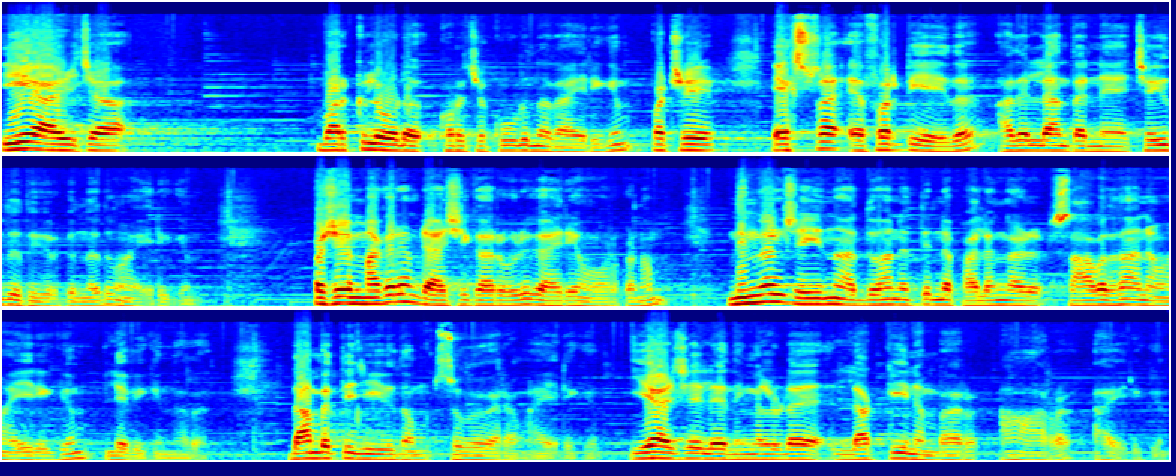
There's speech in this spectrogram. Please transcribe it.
ഈ ആഴ്ച വർക്ക് ലോഡ് കുറച്ച് കൂടുന്നതായിരിക്കും. പക്ഷേ എക്സ്ട്രാ എഫർട്ട് ചെയ്ത് അതെല്ലാം തന്നെ ചെയ്തു തീർക്കുന്നതുമായിരിക്കും. പക്ഷേ മകരം രാശിക്കാർ ഒരു കാര്യം ഓർക്കണം. നിങ്ങൾ ചെയ്യുന്ന അധ്വാനത്തിന്റെ ഫലങ്ങൾ സാവധാനമായിരിക്കും ലഭിക്കുന്നത്. ദാമ്പത്യ ജീവിതം സുഖകരമായിരിക്കും. ഈ ആഴ്ചയിലെ നിങ്ങളുടെ ലക്കി നമ്പർ ആറ് ആയിരിക്കും.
